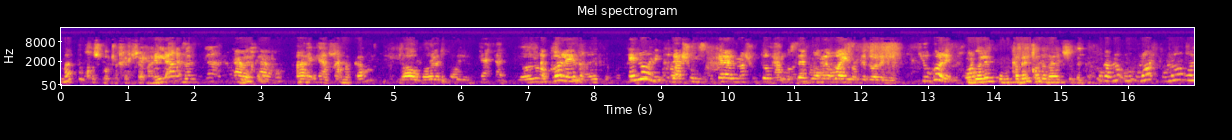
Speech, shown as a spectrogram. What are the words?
מה אתן חושבות לכם שם? אני... אה? הגולם, אין לו נקודה שהוא מסתכל על משהו טוב שהוא עושה והוא אומר וואי איזה גדול אני. כי הוא גולם, נכון? הוא גולם, הוא מקבל כל דבר איך שזה ככה. הוא גם לא, הוא לא, הוא לא רואה,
